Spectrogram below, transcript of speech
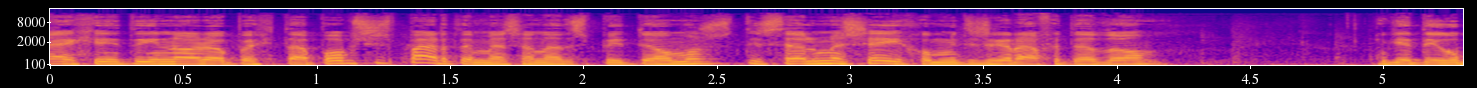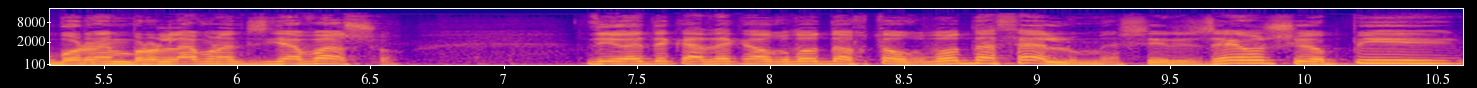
έχετε, είναι ωραίο που έχετε απόψεις. Πάρτε μέσα να τις πείτε όμως. Τις θέλουμε σε ήχο, μην τις γράφετε εδώ. Γιατί εγώ μπορώ να μην προλάβω να τις διαβάσω. 2.11.10.80.880 θέλουμε. Σιριζέους, οι οποίοι,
